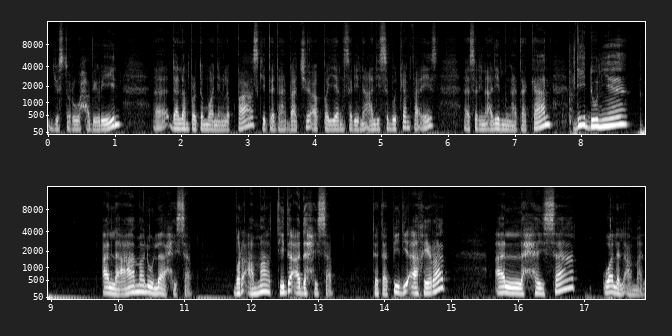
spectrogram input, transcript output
Justru hadirin Eh, dalam pertemuan yang lepas kita dah baca apa yang Sayyidina Ali sebutkan Faiz. Uh, Sayyidina Ali mengatakan di dunia al-amalu la hisab. Beramal tidak ada hisab. Tetapi di akhirat al-hisab wal amal.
